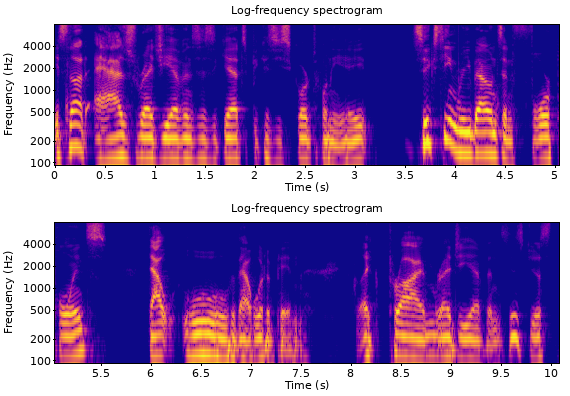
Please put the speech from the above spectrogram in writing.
it's not as Reggie Evans as it gets because he scored 28. 16 rebounds and four points. That ooh, that would have been like prime Reggie Evans is just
